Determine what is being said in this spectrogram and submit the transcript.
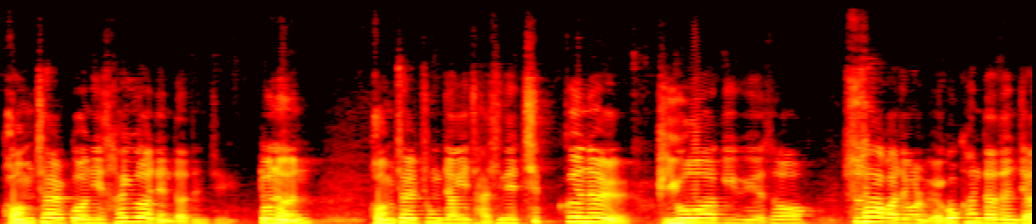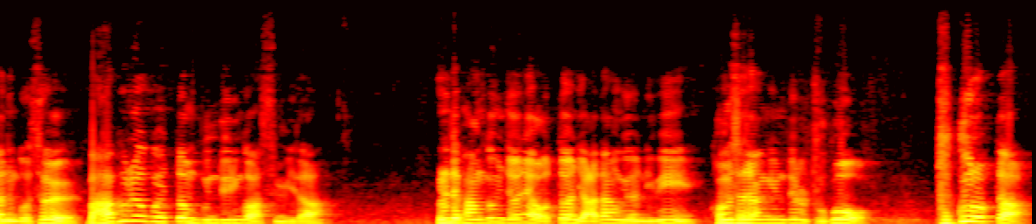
검찰권이 사유화된다든지 또는 검찰총장이 자신의 측근을 비호하기 위해서 수사 과정을 왜곡한다든지 하는 것을 막으려고 했던 분들인 것 같습니다. 그런데 방금 전에 어떤 야당 의원님이 검사장님들을 두고 부끄럽다,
